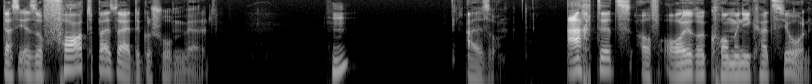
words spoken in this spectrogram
dass ihr sofort beiseite geschoben werdet? Hm? Also, achtet auf eure Kommunikation.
